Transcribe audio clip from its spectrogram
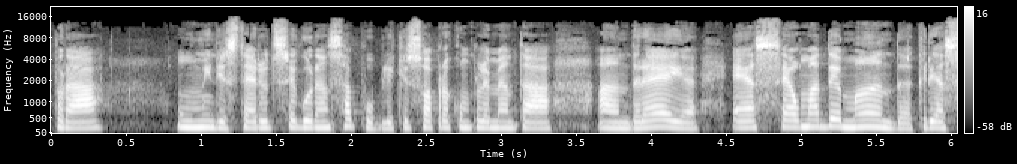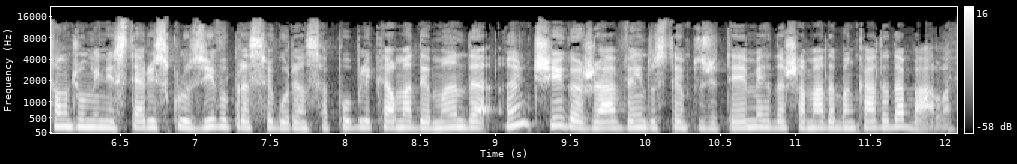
para um Ministério de Segurança Pública. E só para complementar a Andréia, essa é uma demanda, a criação de um Ministério exclusivo para a Segurança Pública é uma demanda antiga já, vem dos tempos de Temer, da chamada bancada da bala.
